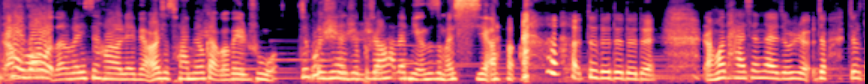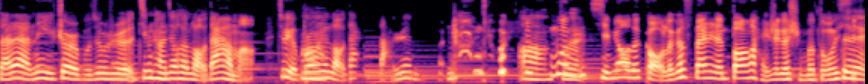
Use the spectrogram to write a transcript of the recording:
他也在我的微信好友列表，而且从来没有改过备注。就我现在就不知道他的名字怎么写了。对对对对对。然后他现在就是就就咱俩那一阵儿不就是经常叫他老大嘛？就也不知道这老大咋认的。反正就是 莫名其妙的搞了个三人帮，还是个什么东西？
